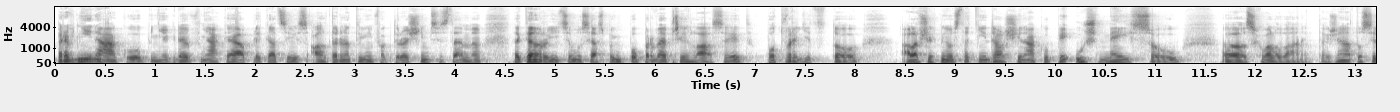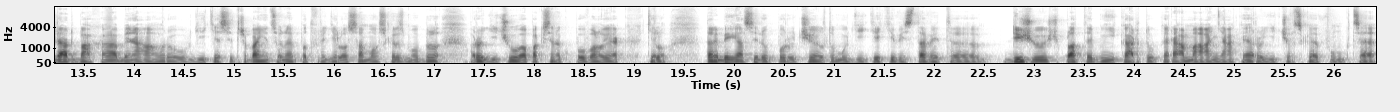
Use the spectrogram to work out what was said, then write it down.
první nákup někde v nějaké aplikaci s alternativním fakturačním systémem, tak ten rodič se musí aspoň poprvé přihlásit, potvrdit to ale všechny ostatní další nákupy už nejsou uh, schvalovány. Takže na to si dát bacha, aby náhodou dítě si třeba něco nepotvrdilo samo skrz mobil rodičů a pak si nakupovalo, jak chtělo. Tady bych asi doporučil tomu dítěti vystavit, uh, když už, platební kartu, která má nějaké rodičovské funkce,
